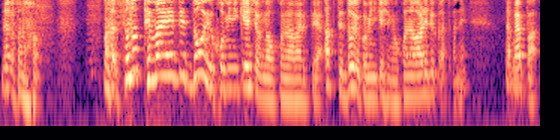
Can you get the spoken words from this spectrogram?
なんかその、まあ、その手前でどういうコミュニケーションが行われて、あってどういうコミュニケーションが行われるかとかね。なんかやっぱ、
